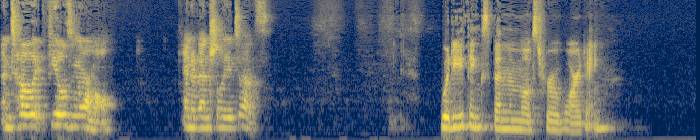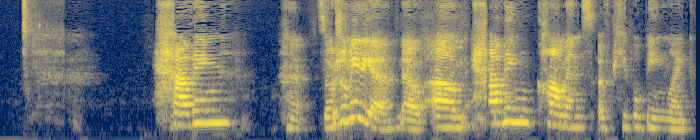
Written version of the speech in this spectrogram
until it feels normal. And eventually it does. What do you think's been the most rewarding? Having social media, no, um, having comments of people being like,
